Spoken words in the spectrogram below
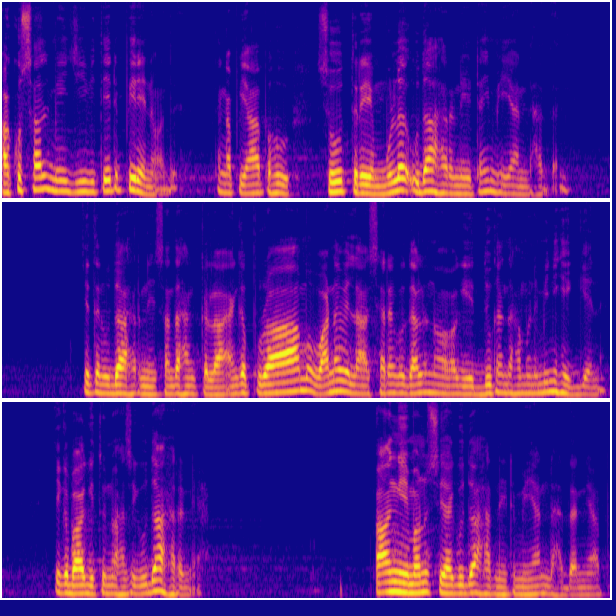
අකුසල් මේ ජීවිතයට පිරෙනවද. තැන් අපි ආපහු සූත්‍රයේ මුල උදාහරණයටයි මේ අන්ඩ හදන්නේ. එතන උදාහරණය සඳහන් කලා ඇඟ පුරාම වන වෙලා සැරව ගලනවා වගේ දුගඳ හමන මිනිහෙක් ගැන එක භාගිතුන් වහසි උදාහරණයක්. ආගේ මනුස්සයගේ උදාහරණයට මේ යන්ඩ හදන්‍යාපව.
